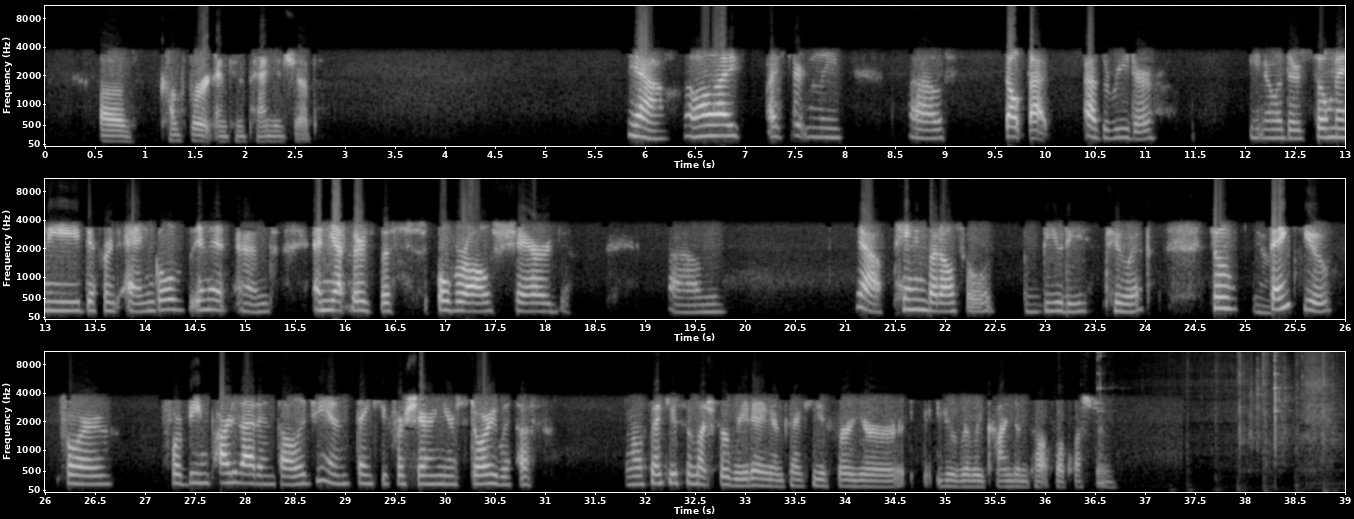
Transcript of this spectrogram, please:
of comfort and companionship. Yeah, well, I I certainly uh, felt that as a reader. You know, there's so many different angles in it, and and yet there's this overall shared um, yeah, pain, but also beauty to it. So Yeah. thank you for for being part of that anthology, and thank you for sharing your story with us. Well, thank you so much for reading, and thank you for your your really kind and thoughtful question.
